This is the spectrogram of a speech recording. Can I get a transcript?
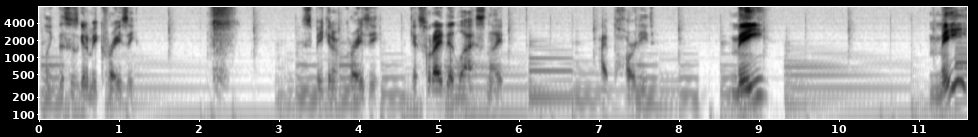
Like, this is gonna be crazy. Speaking of crazy, guess what I did last night? I partied. Me? Me?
